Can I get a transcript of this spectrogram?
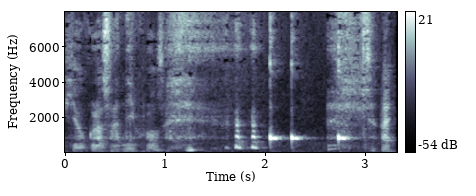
ピオクラさんにフォローされ、はい。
